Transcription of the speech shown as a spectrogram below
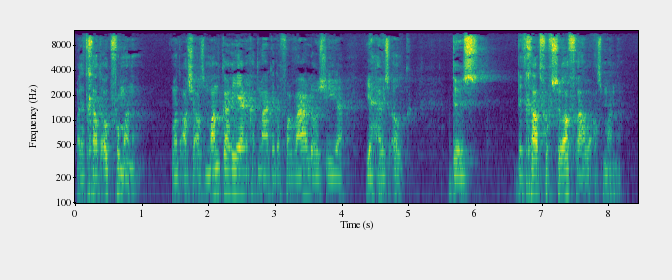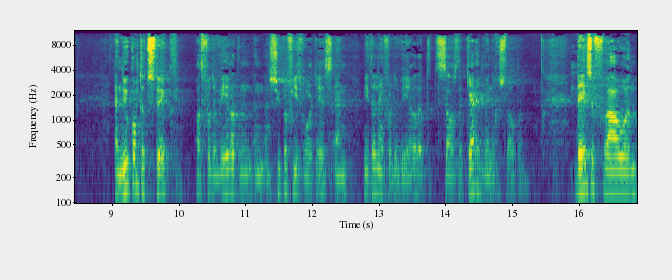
Maar dat geldt ook voor mannen. Want als je als man carrière gaat maken, dan verwaarloos je je, huis ook. Dus dit geldt voor zowel vrouwen als mannen. En nu komt het stuk wat voor de wereld een, een, een supervies woord is. En niet alleen voor de wereld, het is zelfs de kerk binnengeslopen. Deze vrouwen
